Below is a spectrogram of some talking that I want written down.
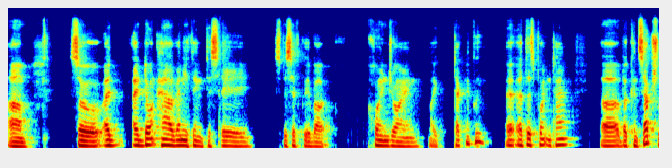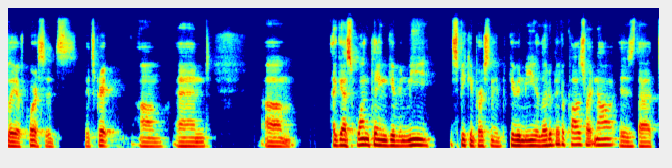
Um, so I I don't have anything to say specifically about CoinJoin like technically at, at this point in time, uh, but conceptually, of course, it's it's great. Um, and um, I guess one thing given me speaking personally, giving me a little bit of pause right now is that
